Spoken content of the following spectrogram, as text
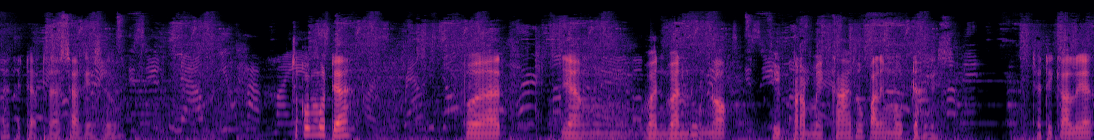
ya, tidak berasa guys tuh cukup mudah buat yang one one lunok hyper mecha itu paling mudah guys. Jadi kalian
